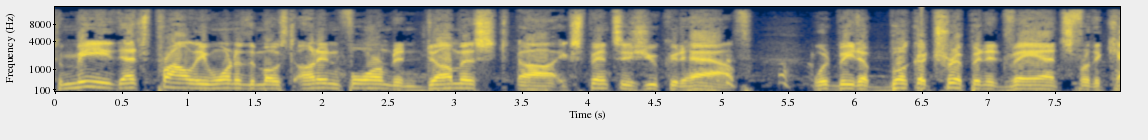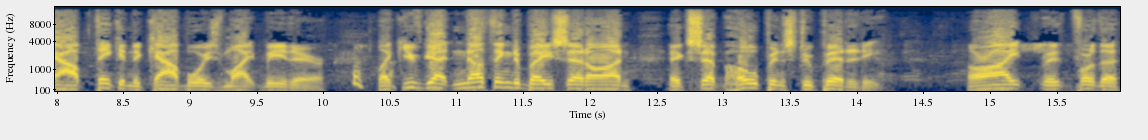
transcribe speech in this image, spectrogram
To me, that's probably one of the most uninformed and dumbest uh, expenses you could have. would be to book a trip in advance for the cow, thinking the Cowboys might be there. Like you've got nothing to base that on except hope and stupidity. All right, for the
